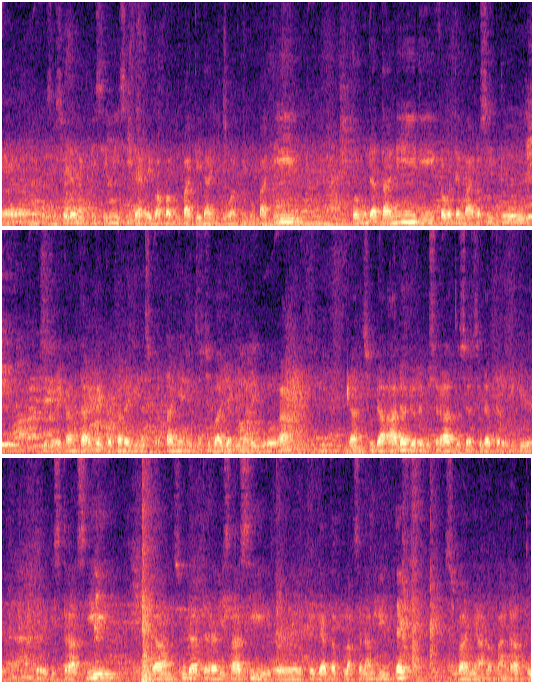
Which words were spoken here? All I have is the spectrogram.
eh, sesuai dengan visi misi dari Bapak Bupati dan Ibu Wakil Bupati pemuda tani di Kabupaten Maros itu diberikan target kepada Dinas Pertanian itu sebanyak 5.000 orang dan sudah ada 2.100 yang sudah terregi- terregistrasi dan sudah terrealisasi eh, kegiatan pelaksanaan bintek sebanyak 800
